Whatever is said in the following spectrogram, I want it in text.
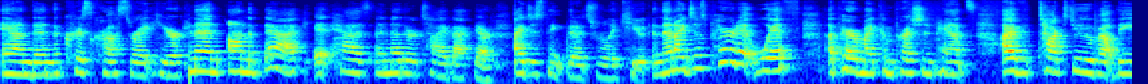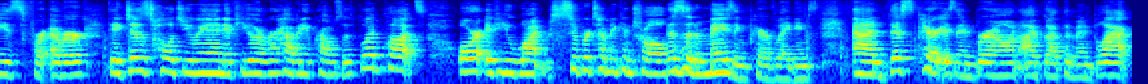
and then the crisscross right here. And then on the back, it has another tie back there. I just think that it's really cute. And then I just paired it with a pair of my compression pants. I've talked to you about these forever. They just hold you in if you ever have any problems with blood clots or if you want super tummy control. This is an amazing pair of leggings. And this pair is in brown. I've got them in black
